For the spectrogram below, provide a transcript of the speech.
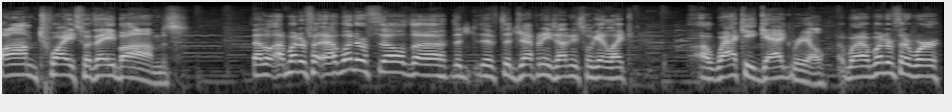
bombed twice with A bombs. That'll. I wonder if I wonder if they'll the, the if the Japanese audience will get like a wacky gag reel. I wonder if there were.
